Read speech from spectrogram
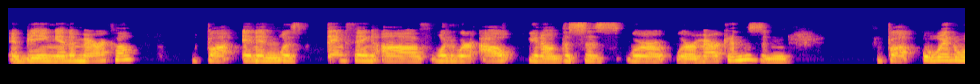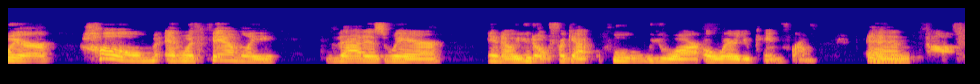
and being in america but and it Mhm. was the same thing of when we're out you know this is we're we're americans and but when we're home and with family that is where you know you don't forget who you are or where you came from. And um,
